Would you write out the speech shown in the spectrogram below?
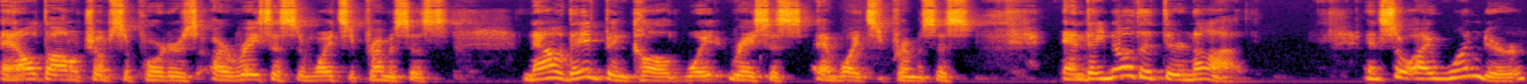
and all Donald Trump supporters are racist and white supremacists now they've been called white racists and white supremacists, and they know that they're not. And so I wonder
